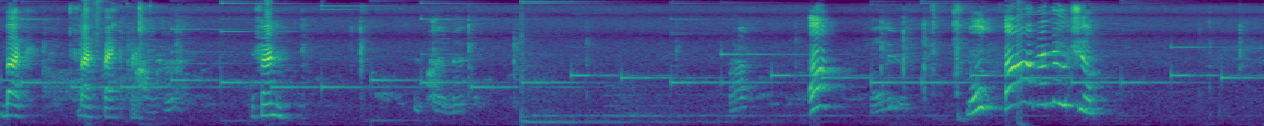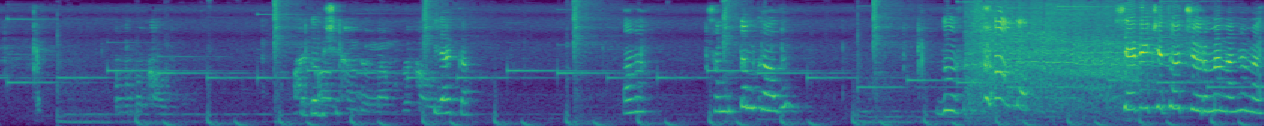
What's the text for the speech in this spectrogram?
Bak. Bak bak bak. kanka Efendim. ne oldu? Aa ben de uçuyorum. Burada bir şey-. Bir dakika. Ana. Sen burada mı kaldın? Dur. Allah. SV chat açıyorum hemen hemen.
